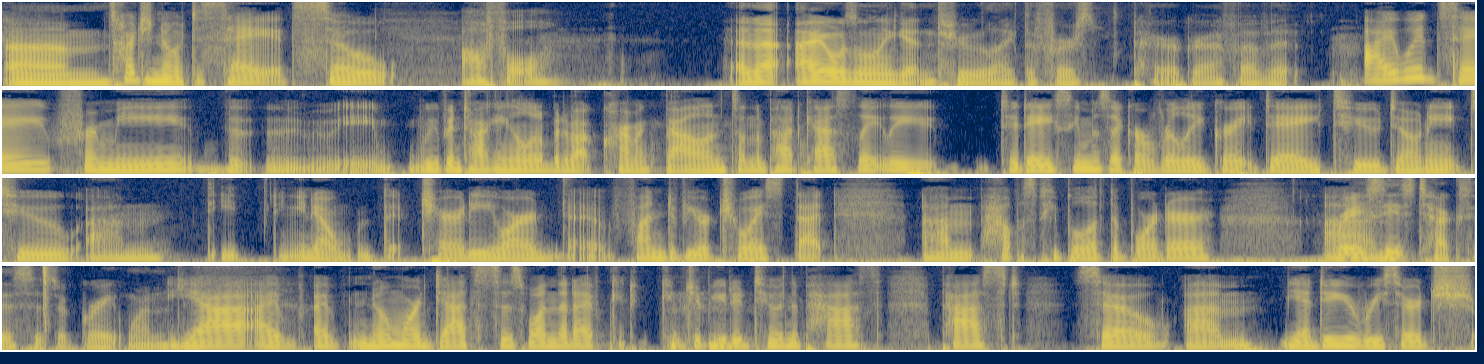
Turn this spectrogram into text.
Um, It's hard to know what to say. It's so awful. and that, I was only getting through like the first paragraph of it. I would say for me, the, the, we've been talking a little bit about karmic balance on the podcast lately. Today seems like a really great day to donate to um, you know the charity or fund of your choice that um, helps people at the border. Um, RAICES Texas is a great one. Yeah, I've, I've no more deaths is one that I've contributed to in the past. Past, so um, yeah, do your research.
